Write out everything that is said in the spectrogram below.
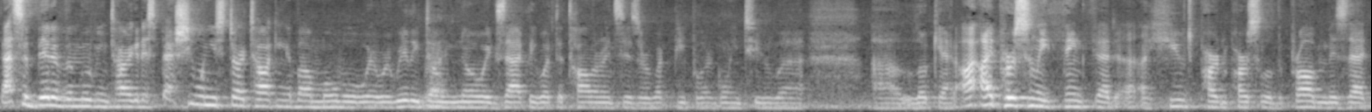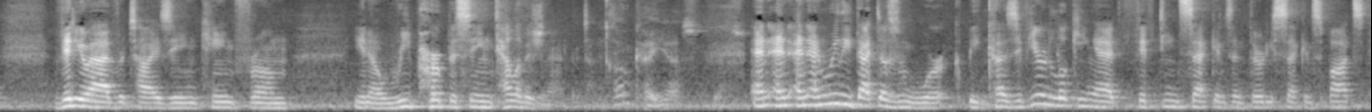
that's a bit of a moving target, especially when you start talking about mobile, where we really don't Right. know exactly what the tolerance is or what people are going to uh, uh, look at. I, I personally think that a, a huge part and parcel of the problem is that video advertising came from, you know, repurposing television advertising. Okay, yes. yes. And, and, and, and really, that doesn't work because if you're looking at 15 seconds and 30 second spots,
